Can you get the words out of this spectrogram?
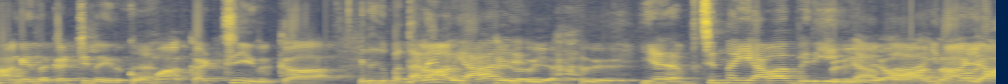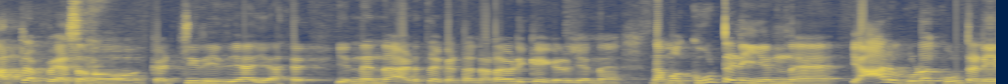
நாங்க இந்த கட்சியில இருக்கோமா? கட்சி இருக்கா? இதுக்கு இப்போ தலைவர் யாரு யாரு? தலைவர் யாரு? ஏன் சின்ன ஐயாவா பெரிய யார்கிட்ட பேசணும்? கட்சி ரீதியா யா- என்னென்ன அடுத்த கட்ட நடவடிக்கைகள் என்ன? நம்ம கூட்டணி என்ன? யாரு கூட கூட்டணி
